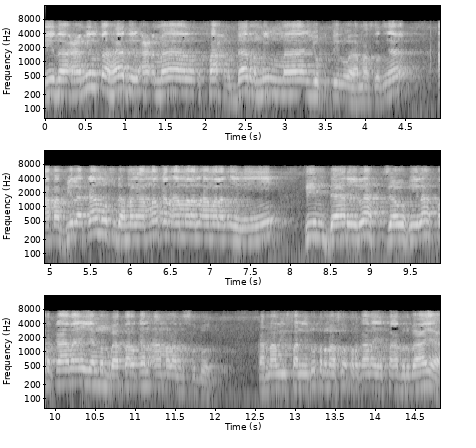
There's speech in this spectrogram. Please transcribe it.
Idza amilta hadil a'mal fahdar mimma yubtiluha. Maksudnya, apabila kamu sudah mengamalkan amalan-amalan ini, hindarilah, jauhilah perkara yang membatalkan amalan tersebut. Karena lisan itu termasuk perkara yang sangat berbahaya.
